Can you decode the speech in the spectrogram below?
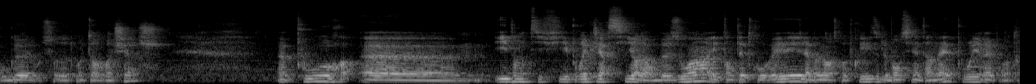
Google ou sur d'autres moteurs de recherche. pour identifier, pour éclaircir leurs besoins et tenter de trouver la bonne entreprise, le bon site internet pour y répondre.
